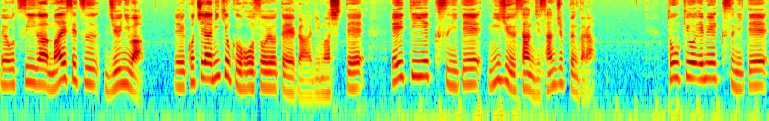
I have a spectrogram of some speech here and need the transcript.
えー、お次が前説12話、えー、こちら2曲放送予定がありまして ATX にて23時30分から東京 MX にて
